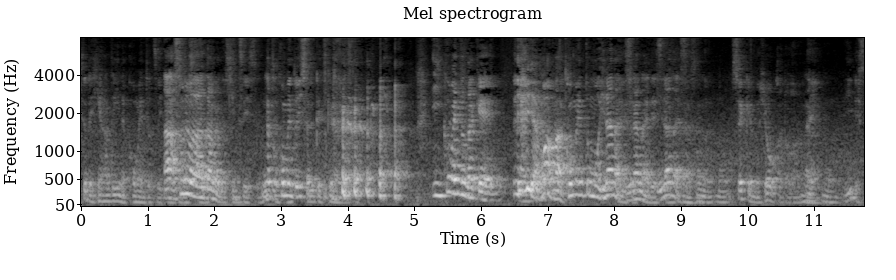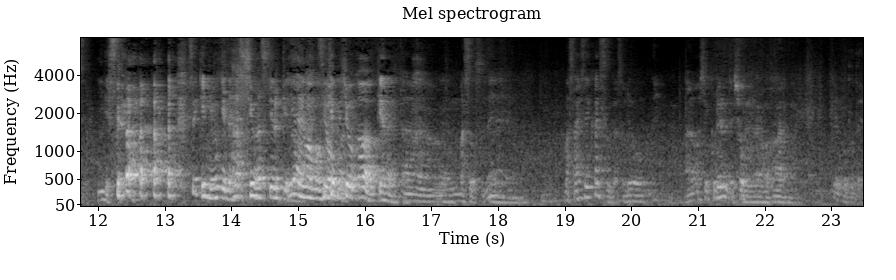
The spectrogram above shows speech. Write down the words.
ちょっと批判的なコメントついて。あそれはダメです。きついですよね。なんかコメント一切受け付けないですいいコメントだけ。いやいやまあまあコメントもいらないですよ。いらないですいらないですそんなもう世間の評価とかはね、はいもういいですよ。いいですか？世間に向けて発信はしてるけど。いやいやまあもう世間の評価は受けないと、うん。まあそうですね、まあ再生回数がそれをね表してくれるでしょう、なるほど。はい、ということで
